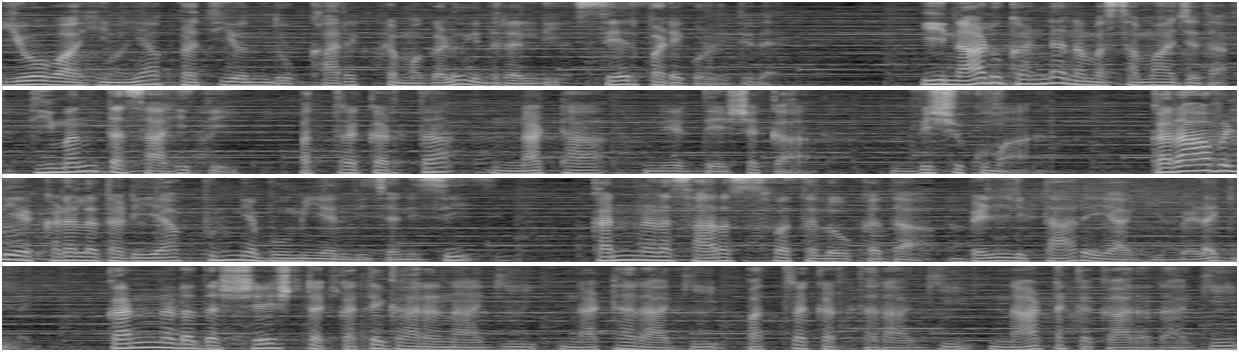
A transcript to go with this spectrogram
ಯುವವಾಹಿನಿಯ ಪ್ರತಿಯೊಂದು ಕಾರ್ಯಕ್ರಮಗಳು ಇದರಲ್ಲಿ ಸೇರ್ಪಡೆಗೊಳ್ಳುತ್ತಿದೆ. ಈ ನಾಡು ಕಂಡ ನಮ್ಮ ಸಮಾಜದ ಧೀಮಂತ ಸಾಹಿತಿ, ಪತ್ರಕರ್ತ, ನಟ, ನಿರ್ದೇಶಕ ವಿಶುಕುಮಾರ್. ಕರಾವಳಿಯ ಕಡಲ ತಡಿಯ ಪುಣ್ಯಭೂಮಿಯಲ್ಲಿ ಜನಿಸಿ, ಕನ್ನಡ ಸಾರಸ್ವತ ಲೋಕದ ಬೆಳ್ಳಿತಾರೆಯಾಗಿ ಬೆಳಗಿ, ಕನ್ನಡದ ಶ್ರೇಷ್ಠ ಕತೆಗಾರನಾಗಿ, ನಟರಾಗಿ, ಪತ್ರಕರ್ತರಾಗಿ, ನಾಟಕಕಾರರಾಗಿ,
